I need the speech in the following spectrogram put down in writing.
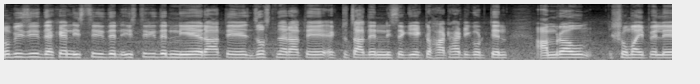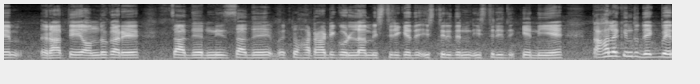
নবীজি দেখেন, স্ত্রীদের স্ত্রীদের নিয়ে রাতে, জ্যোৎস্না রাতে একটু চাঁদের নিচে গিয়ে একটু হাঁটাহাঁটি করতেন। আমরাও সময় পেলে রাতে অন্ধকারে চাঁদের নিজ চাঁদে একটু হাঁটাহাঁটি করলাম স্ত্রীকে, স্ত্রীদের, স্ত্রীকে নিয়ে। তাহলে কিন্তু দেখবেন,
